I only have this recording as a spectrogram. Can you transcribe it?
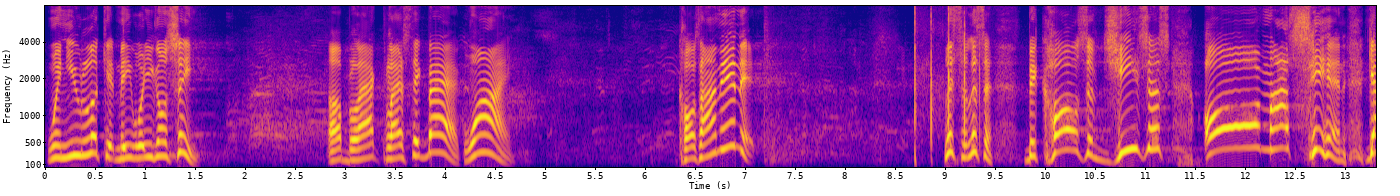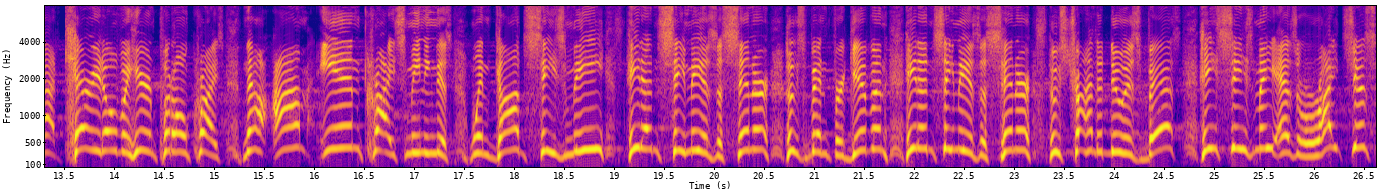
when you look at me, what are you gonna see? A black plastic bag. Why? Because I'm in it. Listen, listen. Because of Jesus, all my sin got carried over here and put on Christ. Now I'm in Christ, meaning this when God sees me, He doesn't see me as a sinner who's been forgiven. He doesn't see me as a sinner who's trying to do his best. He sees me as righteous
